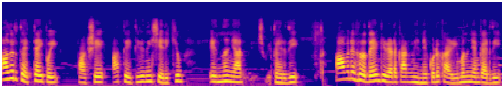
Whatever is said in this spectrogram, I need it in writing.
അതൊരു തെറ്റായിപ്പോയി. പക്ഷേ ആ തെറ്റിന് നീ ശരിക്കും എന്ന് ഞാൻ കരുതി. അവന് ഹൃദയം കീഴടക്കാൻ നിന്നെക്കൊണ്ട് കഴിയുമെന്ന് ഞാൻ കരുതി.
